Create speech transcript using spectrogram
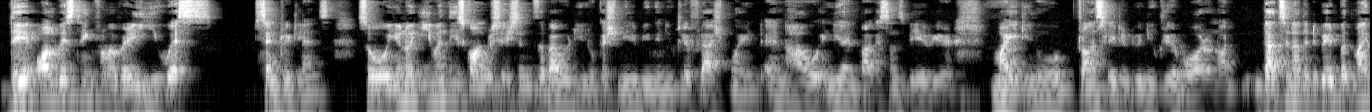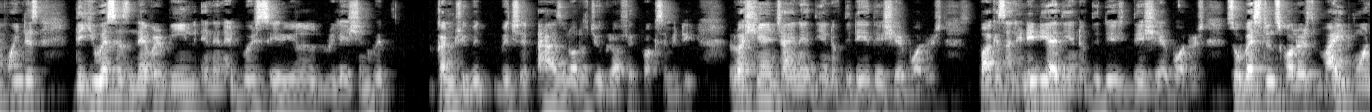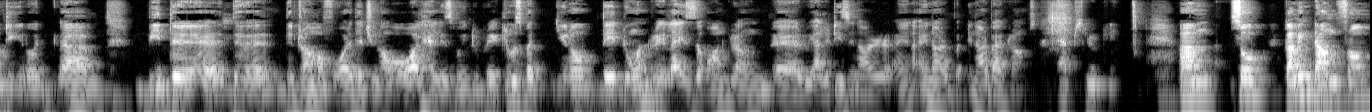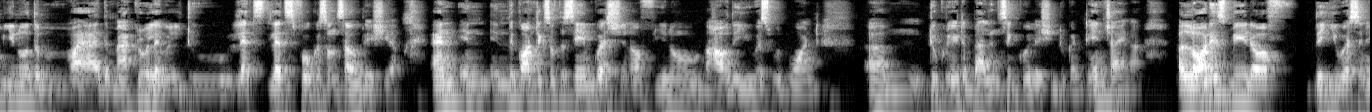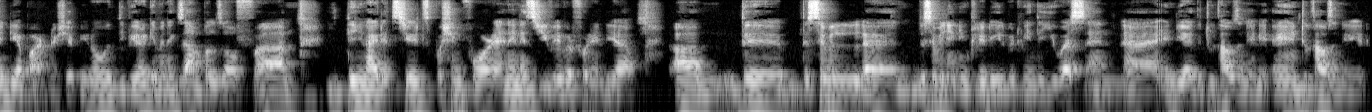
they always think from a very U.S. centric lens. So you know, even these conversations about you know Kashmir being a nuclear flashpoint and how India and Pakistan's behavior might you know translate into a nuclear war or not, that's another debate. But my point is, the U.S. has never been in an adversarial relation with country with which has a lot of geographic proximity. Russia and China, at the end of the day, they share borders. Pakistan and India, at the end of the day, they share borders. So Western scholars might want to, you know, um, beat the, the the drum of war that you know, oh, all hell is going to break loose, but you know, they don't realize the on ground uh, realities in our in, in our in our backgrounds. Absolutely. Um, so coming down from you know the uh, the macro level to let's let's focus on South Asia, and in in the context of the same question of you know how the US would want um, to create a balancing coalition to contain China, a lot is made of the US and India partnership. You know, we are given examples of um, the United States pushing for an NSG waiver for India, um, the the civil uh, the civilian nuclear deal between the US and uh, India in the 2008 in 2008.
